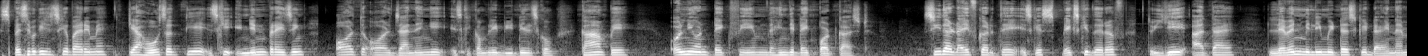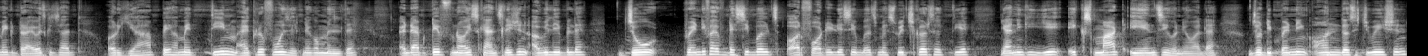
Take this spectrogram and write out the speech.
स्पेसिफिकेशंस के बारे में। क्या हो सकती है इसकी इंडियन प्राइसिंग और तो और जानेंगे इसके कंप्लीट डिटेल्स को। कहाँ पे? Only on tech fame the Hindi tech podcast सीधा डाइव करते हैं इसके स्पेक्स की तरफ़। तो ये आता है 11 मिलीमीटर्स के डायनामिक ड्राइवर्स के साथ, और यहाँ पे हमें तीन माइक्रोफोन्स देखने को मिलते हैं। अडेप्टिव नॉइस कैंसलेशन अवेलेबल है, जो 25 डेसिबल्स और 40 डेसिबल्स में स्विच कर सकती है। यानी कि ये एक स्मार्ट ए होने वाला है, जो depending on the situation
